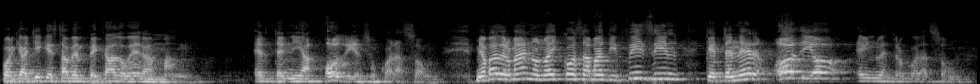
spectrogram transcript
porque aquí que estaba en pecado era Amán. Él tenía odio en su corazón. Mi amado hermano, no hay cosa más difícil que tener odio en nuestro corazón.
